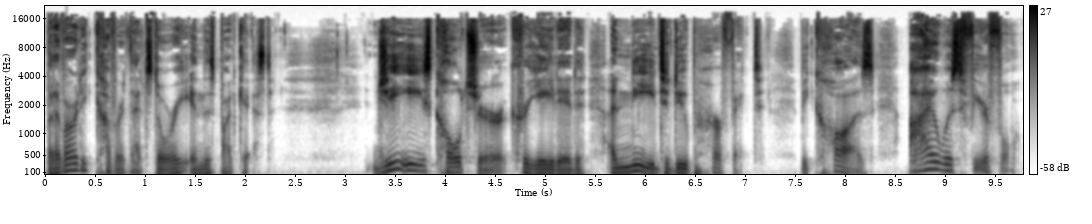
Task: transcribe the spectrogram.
But I've already covered that story in this podcast. GE's culture created a need to do perfect because I was fearful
